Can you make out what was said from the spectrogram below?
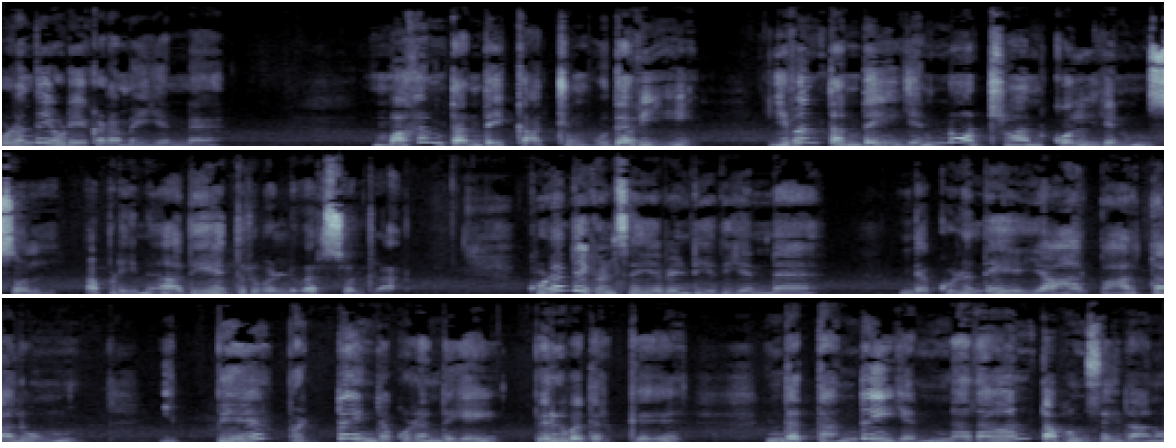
குழந்தையுடைய கடமை என்ன? மகன் தந்தை காற்றும் உதவி இவன் தந்தை எண்ணோற்றான் கொல் எனும் சொல் அப்படின்னு அதே திருவள்ளுவர் சொல்கிறார் குழந்தைகள் செய்ய வேண்டியது என்ன? இந்த குழந்தையை யார் பார்த்தாலும் இப்பேற்பட்ட இந்த குழந்தையை பெறுவதற்கு இந்த தந்தை என்னதான் தபம் செய்தானோ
